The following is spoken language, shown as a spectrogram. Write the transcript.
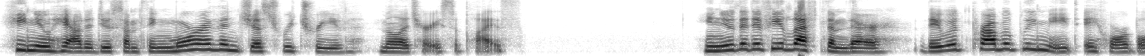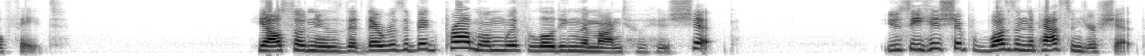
he knew he had to do something more than just retrieve military supplies. He knew that if he left them there, they would probably meet a horrible fate. He also knew that there was a big problem with loading them onto his ship. You see, his ship wasn't a passenger ship,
